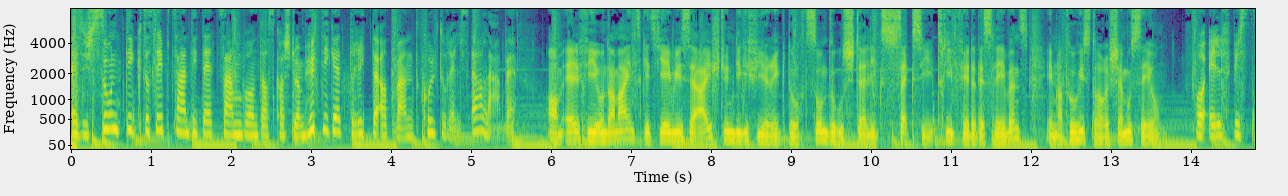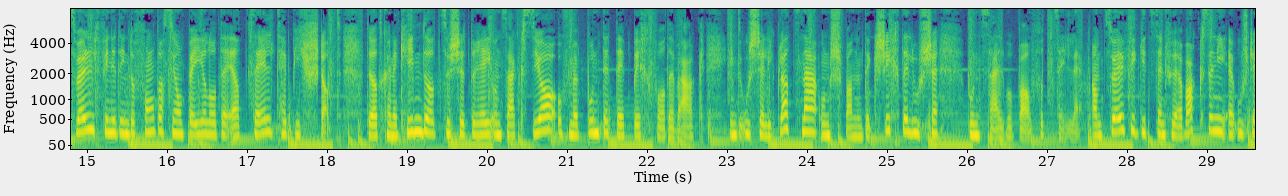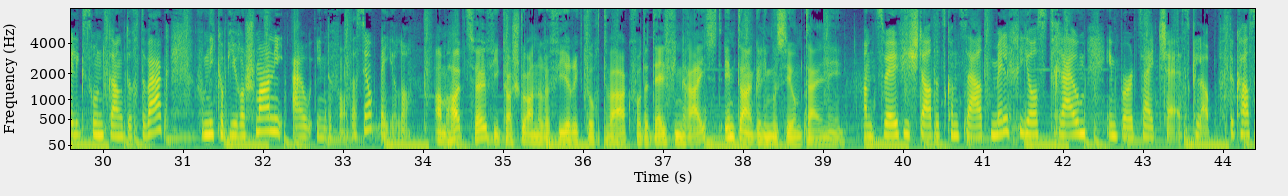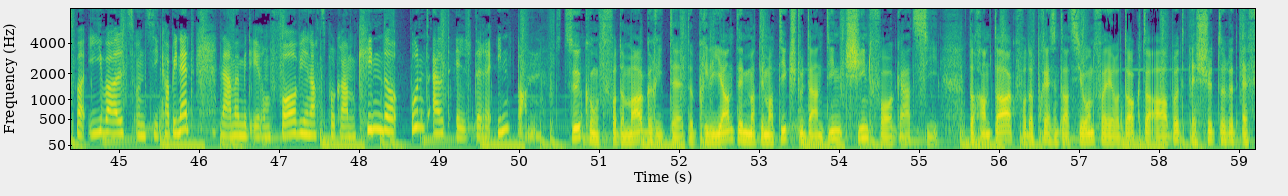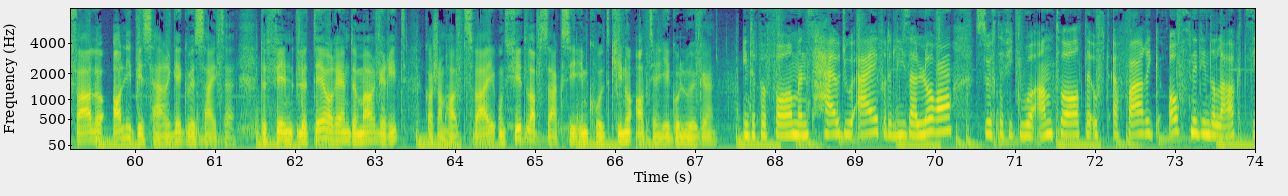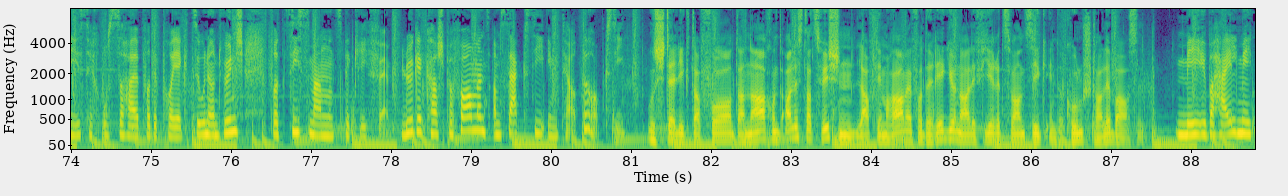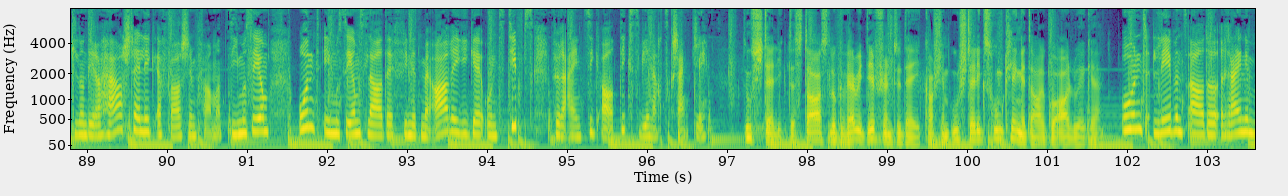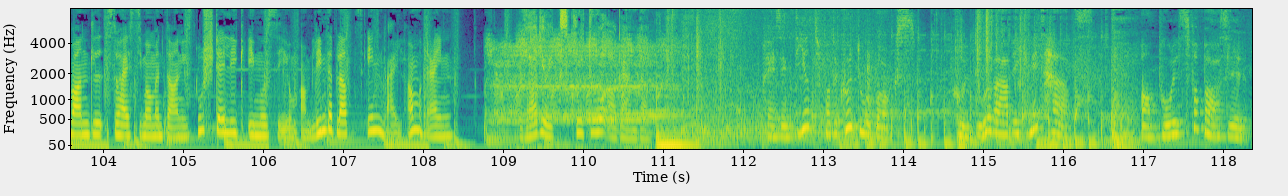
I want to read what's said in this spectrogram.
Es ist Sonntag, der 17. Dezember und das kannst du am heutigen dritten Advent kulturelles erleben. Am 11. und am 1 gibt es jeweils eine einstündige Führung durch die Sonderausstellung Sexy, Triebfeder des Lebens im Naturhistorischen Museum. Von 11 bis 12 findet in der Fondation Bayerlo der Erzählteppich statt. Dort können Kinder zwischen 3 und 6 Jahren auf einem bunten Teppich vor dem Werk in der Ausstellung Platz nehmen und spannende Geschichten luschen und selber ein paar erzählen. Am 12. gibt es dann für Erwachsene einen Ausstellungsrundgang durch den Werk vom Nico Biroschmani, auch in der Fondation Bayerlo. Am halb 12 kannst du an einer Führung durch das Werk von der Delfin Reist im Tageli Museum teilnehmen. Am 12. startet das Konzert Melchios Traum im Birdside Jazz Club. Der Kaspar Iwalz und sein Kabinett nehmen mit ihrem Vorweihnachtsprogramm Kinder und auch die Eltern in Bann. Die Zukunft von der Margarite, der brillanten Mathematikstudentin, scheint vorgegeben zu sein. Doch am Tag vor der Präsentation von ihrer Doktorarbeit erschüttert ein Fehler alle bisherigen Gewissheiten. Der Film Le Théorème de Marguerite kannst du am halb zwei und viertel ab sechs im Kultkino Atelier schauen. In der Performance How Do I von Lisa Laurent sucht die Figur Antworten auf die Erfahrung, oft nicht in der Lage zu sein, sich außerhalb der Projektionen und Wünsche von Cis-Männern zu begreifen. Schauen kannst du Performance am 6. im Theater Roxy. Ausstellung davor, danach und alles dazwischen läuft im Rahmen von der Regionale 24 in der Kunsthalle Basel. Mehr über Heilmittel und ihre Herstellung erfährst du im Pharmaziemuseum und im Museumsladen findet man Anregungen und Tipps für ein einzigartiges Weihnachtsgeschenk. Die Ausstellung «The Stars Look Very Different Today» kannst du im Ausstellungsraum Klingenthal anschauen. Und Lebensader rein im Wandel, so heisst die momentane Ausstellung im Museum am Lindenplatz in Weil am Rhein. Radio X Kulturagenda. Präsentiert von der Kulturbox. Kulturwerbung mit Herz. Am Puls von Basel.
